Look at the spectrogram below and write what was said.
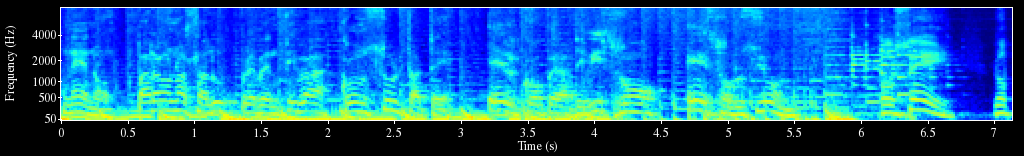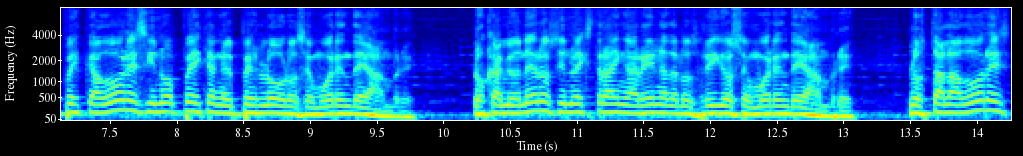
Neno. Para una salud preventiva, consúltate. El cooperativismo es solución. José, los pescadores si no pescan el pez loro se mueren de hambre. Los camioneros si no extraen arena de los ríos se mueren de hambre. Los taladores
